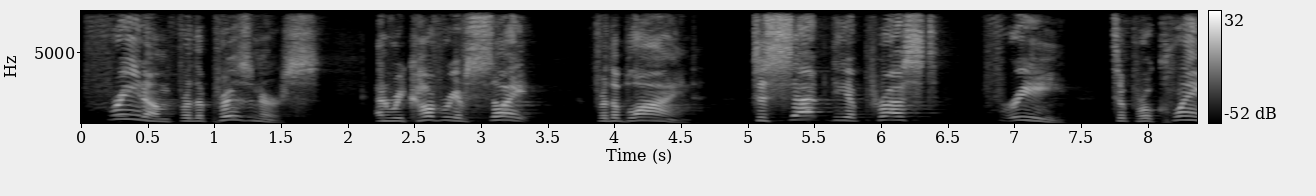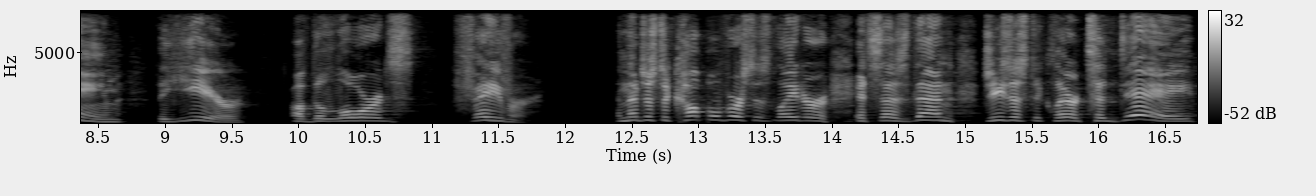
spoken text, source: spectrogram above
freedom for the prisoners and recovery of sight for the blind, to set the oppressed free, to proclaim the year of the Lord's favor. And then just a couple verses later, it says, Then Jesus declared, Today,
